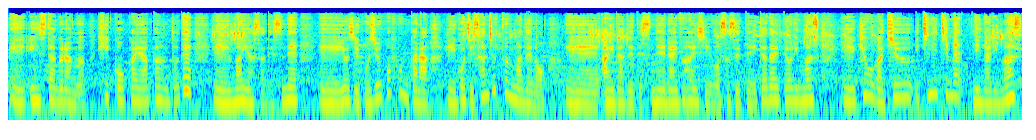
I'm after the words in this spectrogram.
えー、インスタグラム非公開アカウントで、えー、毎朝ですね、えー、4時55分から、えー、5時30分までの、えー、間でですねライブ配信をさせていただいております、え、今日が11日目になります。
